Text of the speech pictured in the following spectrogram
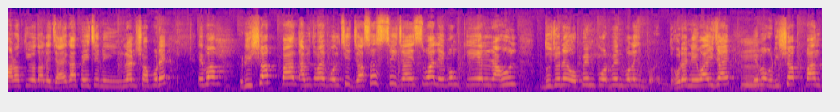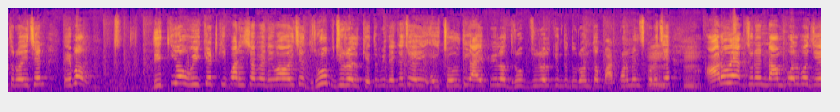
ভারতীয় দলে জায়গা পেয়েছেন এই ইংল্যান্ড সফরে। এবং ঋষভ পান্ত আমি তোমায় বলছি যশস্বী জয়সওয়াল এবং কে এল রাহুল দুজনে ওপেন করবেন বলে ধরে নেওয়াই যায় এবং ঋষভ পান্ত রয়েছেন এবং দ্বিতীয় উইকেট কিপার হিসাবে নেওয়া হয়েছে ধ্রুব জুরেলকে। তুমি দেখেছ এই এই চলতি আইপিএল ও ধ্রুব জুরেল কিন্তু দুরন্ত পারফরমেন্স করেছে। আরও একজনের নাম বলব যে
